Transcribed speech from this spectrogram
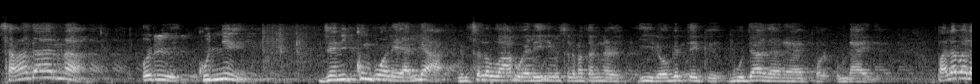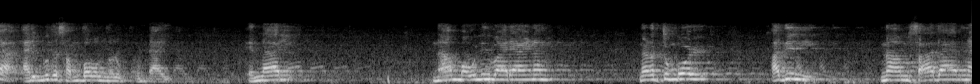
സാധാരണ ഒരു കുഞ്ഞ് ജനിക്കും പോലെയല്ല നബ്സലാഹു അലഹി വസ്ലമ തങ്ങൾ ഈ ലോകത്തേക്ക് ഭൂജാതനായപ്പോൾ ഉണ്ടായത്. പല പല അത്ഭുത സംഭവങ്ങളും ഉണ്ടായി. എന്നാൽ നാം മൗലി പാരായണം നടത്തുമ്പോൾ അതിൽ നാം സാധാരണ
